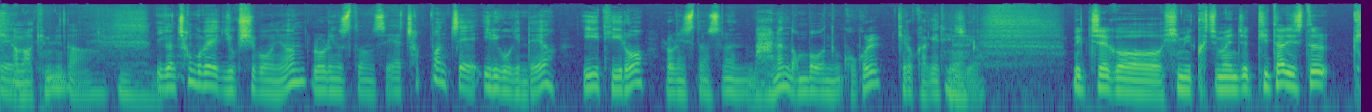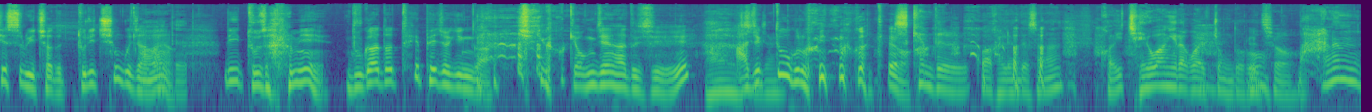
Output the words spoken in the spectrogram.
예. 기가 막힙니다. 이건 1965년 롤링스톤스의 첫 번째 1위 곡인데요. 이 뒤로 롤링스톤스는 많은 넘버원 곡을 기록하게 되지요. 네. 믹 재거 힘이 크지만 이제 기타리스트 키스 리처드 둘이 친구잖아요. 아, 네. 근데 이 두 사람이 누가 더 퇴폐적인가 이거 경쟁하듯이 아유, 아직도 그러고 있는 것 같아요. 스캔들과 관련돼서는 거의 제왕이라고 할 정도로 그렇죠. 많은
